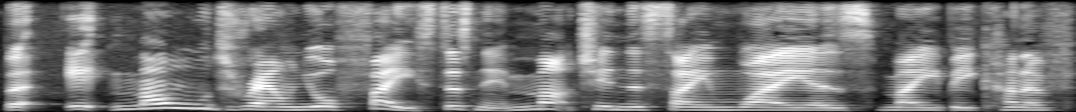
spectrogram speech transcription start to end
But it molds round your face, doesn't it? Much in the same way as maybe kind of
